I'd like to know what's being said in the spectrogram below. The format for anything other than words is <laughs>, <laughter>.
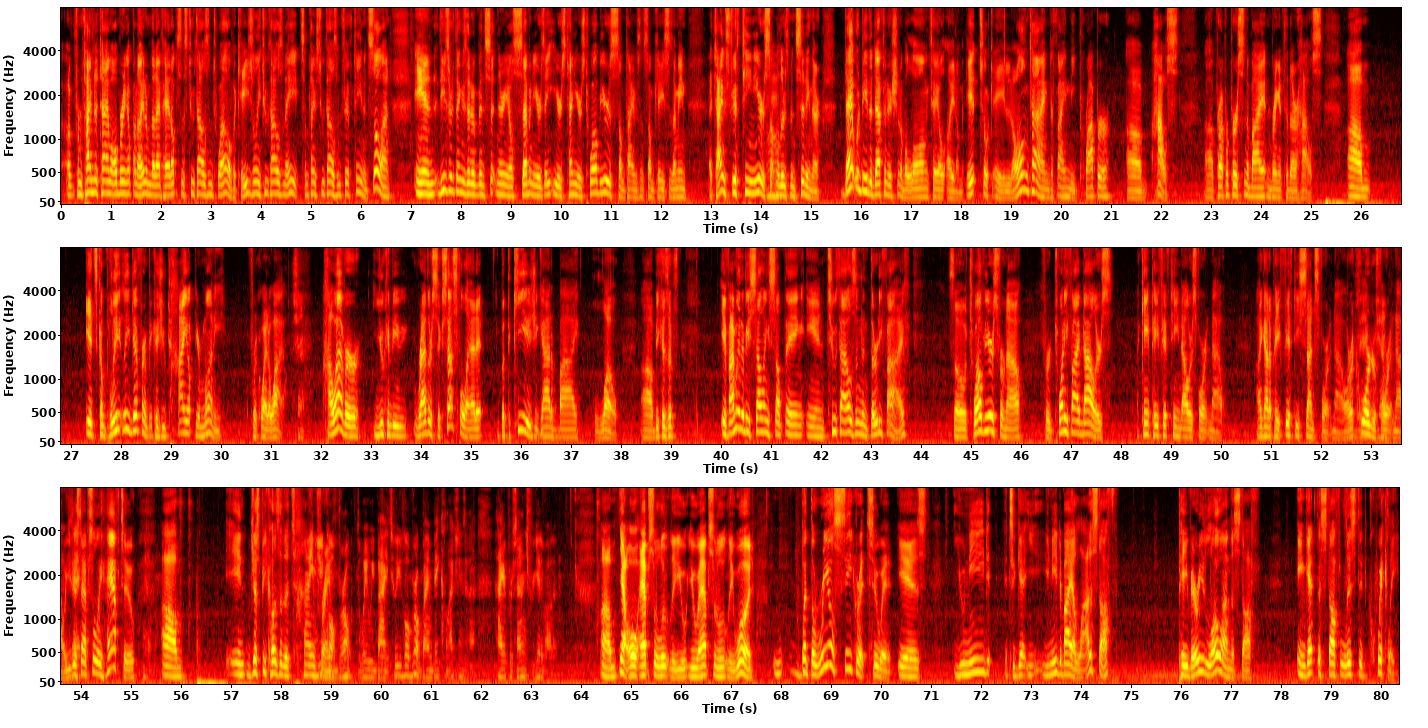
uh, from time to time, I'll bring up an item that I've had up since 2012, occasionally 2008, sometimes 2015, and so on. And these are things that have been sitting there, you know, seven years, eight years, 10 years, 12 years, sometimes in some cases. I mean, at times 15 years, something that's been sitting there. That would be the definition of a long tail item. It took a long time to find the proper uh, house, uh, proper person to buy it and bring it to their house. Um, it's completely different because you tie up your money for quite a while. Sure. However, you can be rather successful at it, but the key is you got to buy low. Uh, because if if I'm going to be selling something in 2035, so 12 years from now, for $25, I can't pay $15 for it now. I got to pay 50 cents for it now, or a quarter for yep, it now. You just absolutely have to, um, in just because of the time You frame. go broke the way we buy too. You go broke buying big collections at a higher percentage. Forget about it. Um, yeah, oh, absolutely. You you absolutely would. But the real secret to it is you need to get you need to buy a lot of stuff, pay very low on the stuff, and get the stuff listed quickly.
